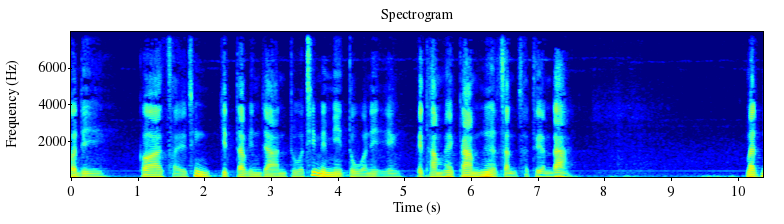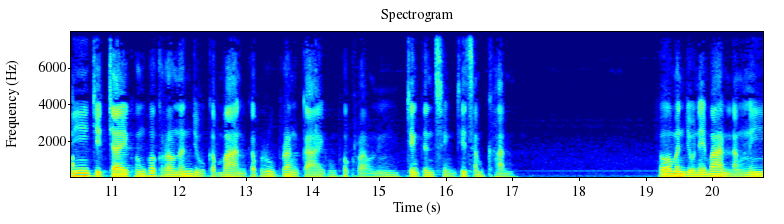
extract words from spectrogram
ก็ดี ก็อาศัยซึ่งจิตตวิญญาณตัวที่ไม่มีตัวนี่เอง ไปทำให้กล้ามเนื้อสั่นสะเทือนได้ บัดนี้จิตใจของพวกเรานั้นอยู่กับบ้านกับรูปร่างกายของพวกเรานี้ จึงเป็นสิ่งที่สำคัญ เพราะมันอยู่ในบ้านหลังนี้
